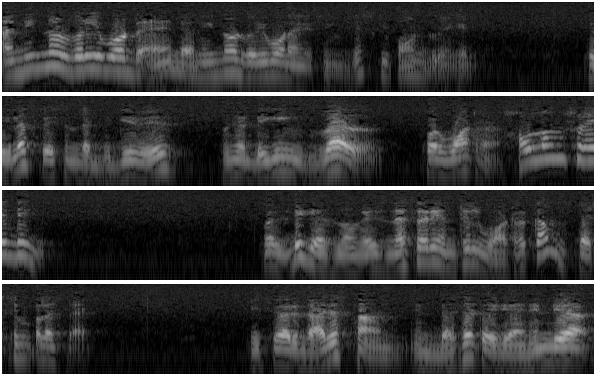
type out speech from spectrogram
I need not worry about the end, I need not worry about anything. Just keep on doing it. The illustration that they give is, when you are digging well for water, how long should I dig? Well, dig as long as necessary until water comes. That's simple as that. If you are in Rajasthan, in desert area in India,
